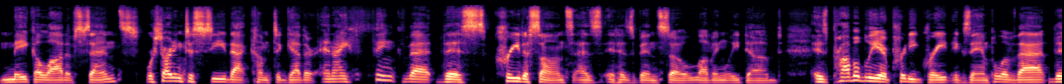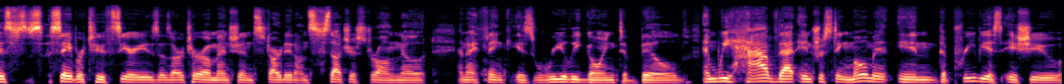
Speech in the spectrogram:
make a lot of sense. We're starting to see that come together. And I think that this credescence, as it has been so lovingly dubbed, is probably a pretty great example of that. This Sabretooth series, as Arturo mentioned, started on such a strong note, and I think is really going to build. And we have that interesting moment in the previous issue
